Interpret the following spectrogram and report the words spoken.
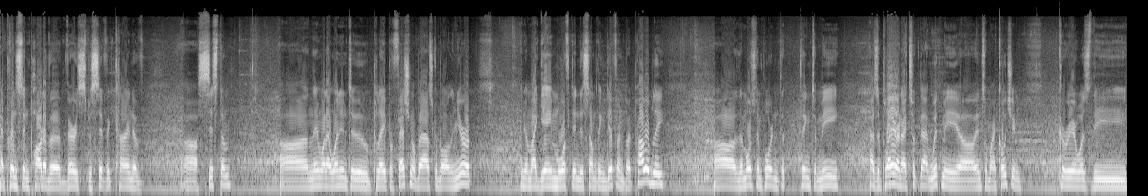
at Princeton part of a very specific kind of uh, system. Uh, and then when I went into play professional basketball in Europe, you know, my game morphed into something different. But probably uh, the most important th- thing to me as a player, and I took that with me uh, into my coaching career, was the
